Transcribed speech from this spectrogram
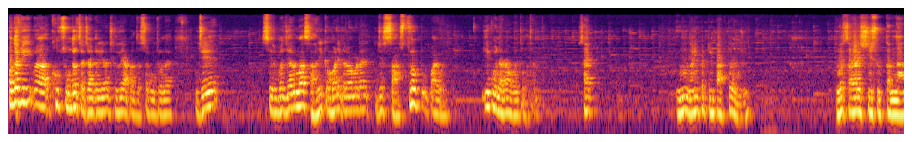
પંકજભાઈ અ, ખૂબ સુંદર ચર્ચા કરી અને છેલ્લે આપણા દર્શક મિત્રોને જે શેરબજારમાં સારી કમાણી કરવા માટે જે શાસ્ત્રોક્ત ઉપાય હોય એ કોઈ નાના હોય તો બધા સાહેબ હું ઘણી પર ટીપ આપતો હોઉં છું. રોજ સવારે શ્રી સુક્તમના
